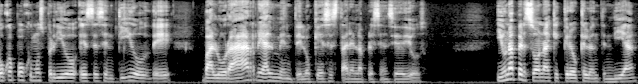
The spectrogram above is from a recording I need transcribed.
poco a poco hemos perdido ese sentido de valorar realmente lo que es estar en la presencia de Dios. Y una persona que creo que lo entendía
